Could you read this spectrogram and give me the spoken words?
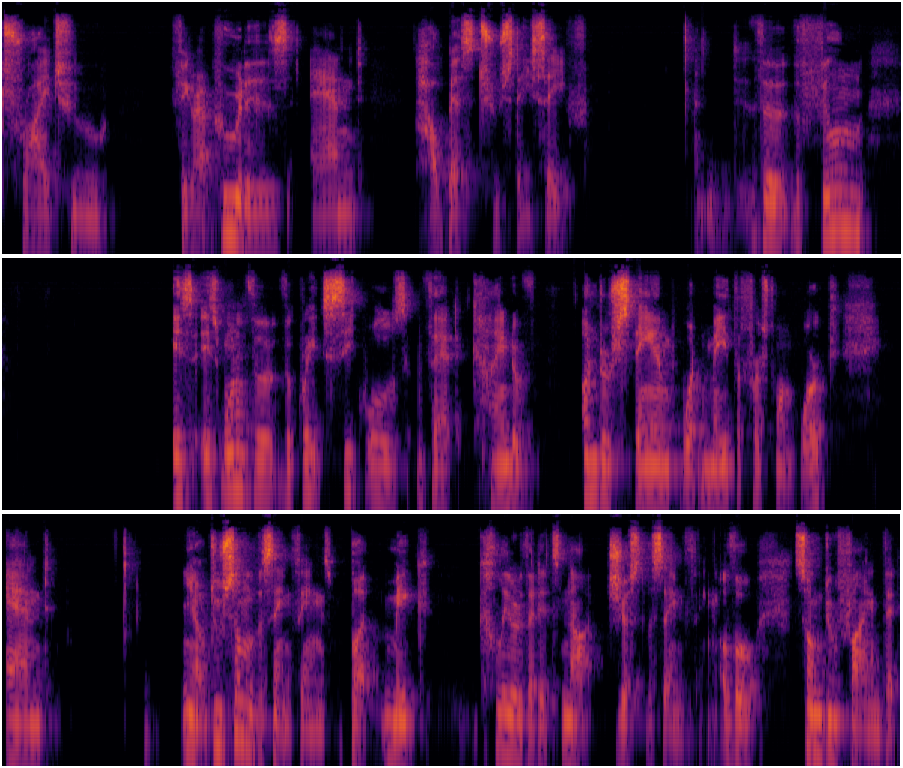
try to figure out who it is and how best to stay safe. The the film is is one of the the great sequels that kind of understand what made the first one work and you know do some of the same things but make clear that it's not just the same thing although some do find that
